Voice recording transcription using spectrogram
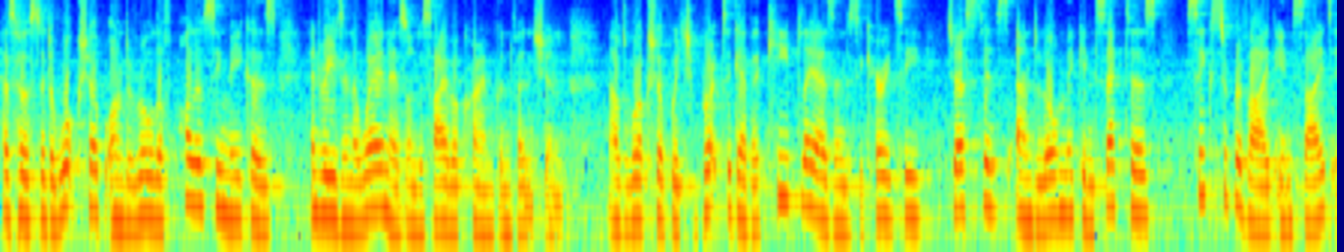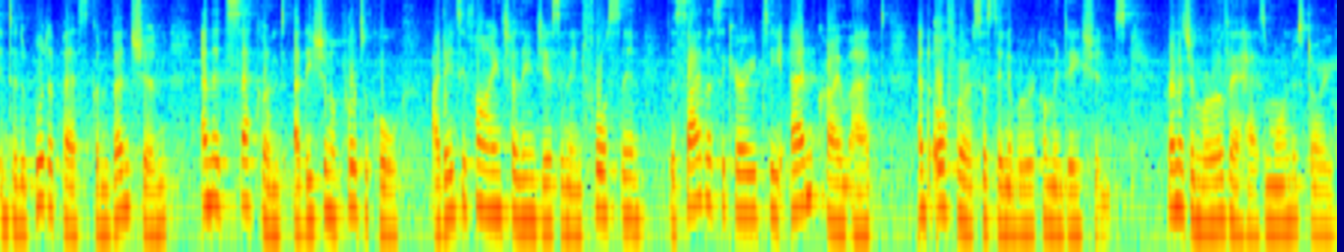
has hosted a workshop on the role of policymakers in raising awareness on the Cybercrime Convention. Now, the workshop, which brought together key players in the security, justice and lawmaking sectors, seeks to provide insight into the Budapest Convention and its second additional protocol, identifying challenges in enforcing the Cybersecurity and Crime Act and offer sustainable recommendations. Renato Morove has more on the story.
